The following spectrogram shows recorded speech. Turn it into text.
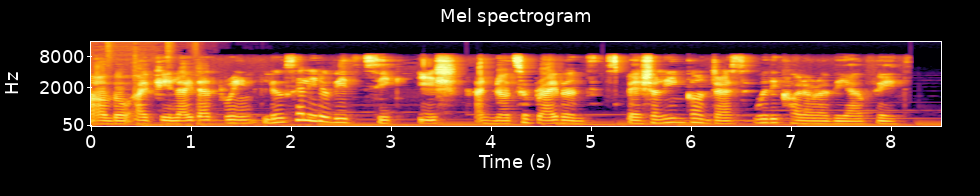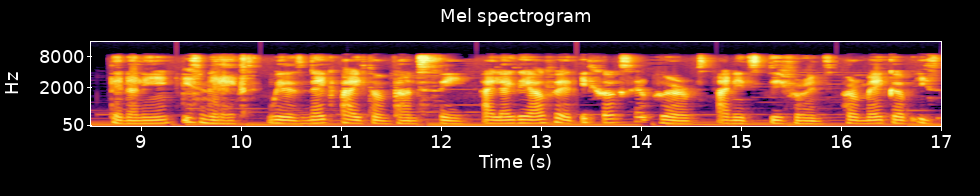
although I feel like that green looks a little bit sick-ish and not so vibrant, especially in contrast with the color of the outfit. Denali is next with a Snake Python Fantasy. I like the outfit, it hugs her curves and it's different. Her makeup is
